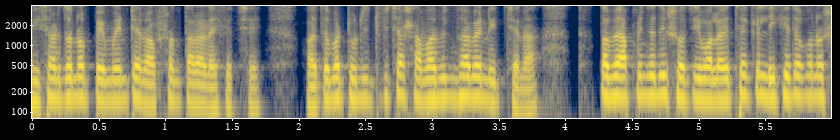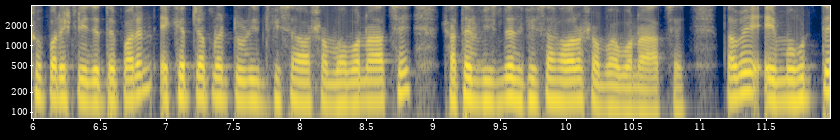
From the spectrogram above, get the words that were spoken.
ভিসার জন্য পেমেন্টের অপশন তারা রেখেছে। হয়তো বা ট্যুরিস্ট ভিসা স্বাভাবিকভাবে নিচ্ছে না। তবে আপনি যদি সচিবালয় থেকে লিখিত কোনো সুপারিশ নিয়ে যেতে পারেন, এক্ষেত্রে আপনার ট্যুরিস্ট ভিসা হওয়ার সম্ভাবনা আছে, সাথে বিজনেস ভিসা হওয়ার সম্ভাবনা আছে। তবে এই মুহূর্তে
